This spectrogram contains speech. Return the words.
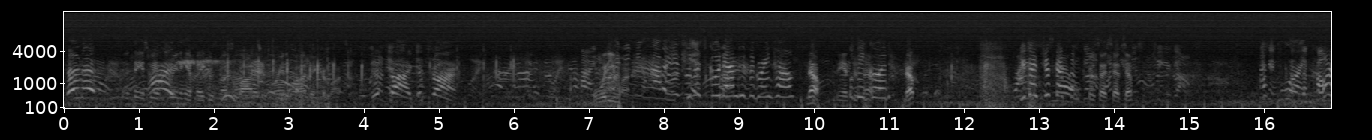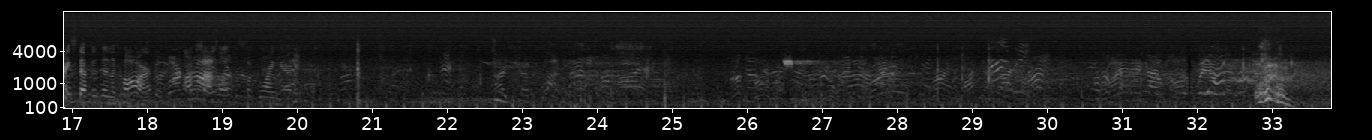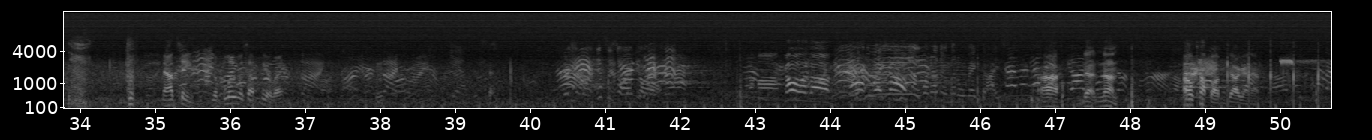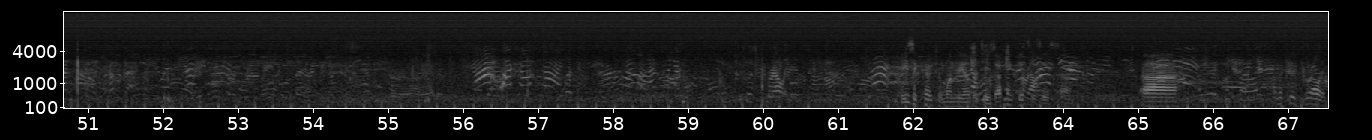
Turn it! The thing is, we have three and a half acres, most of lots are three and a five acre lots. Good try, good try. What do you want? Let's go down to the greenhouse. No, the answer's Will be no. good. Nope. You guys just got some Because I said so. That's boring. The coloring stuff is in the car. I'm sorry, life is so boring there. Now, see, the blue is up here, right? This is our yard. Come on, go with them. Wake up. What other little red guys? Uh, n- none. Oh, a couple of them, Doug, I know. Who's Pirelli? He's a coach in one of the other teams. I think this is his son. Uh, I'm a kid Pirelli.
